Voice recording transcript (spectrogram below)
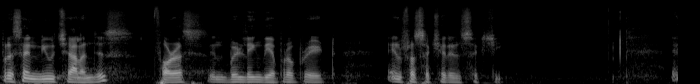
present new challenges for us in building the appropriate infrastructure in 6G. A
